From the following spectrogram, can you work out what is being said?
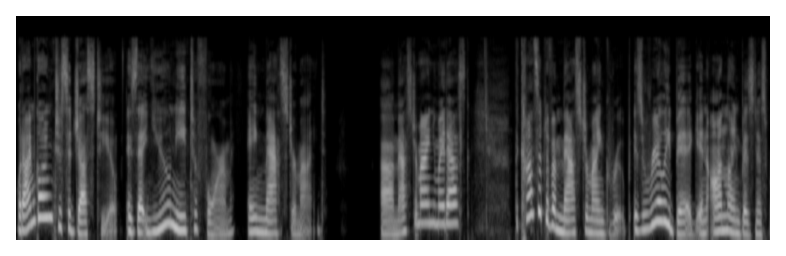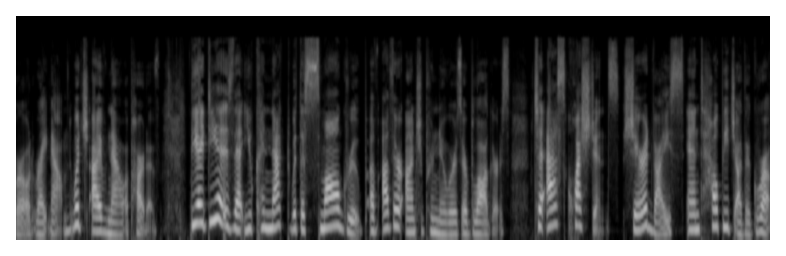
What I'm going to suggest to you is that you need to form a mastermind. A mastermind, you might ask? The concept of a mastermind group is really big in online business world right now, which I'm now a part of. The idea is that you connect with a small group of other entrepreneurs or bloggers to ask questions, share advice, and help each other grow.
